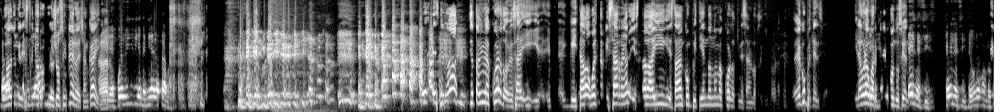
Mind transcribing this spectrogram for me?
jugado en el estadio Rómulo Yo Cisnero de Chancay. Y después vi Bienvenida a la tarde. Es- verdad, yo también me acuerdo, o sea, y, y, eh, gritaba Walter Pizárraga y estaba ahí, estaban compitiendo, no me acuerdo quiénes eran los equipos. Había competencia. Y Laura Sí. Huarcayo conduciendo. Génesis, Génesis, seguro Génesis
